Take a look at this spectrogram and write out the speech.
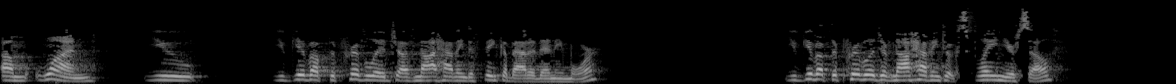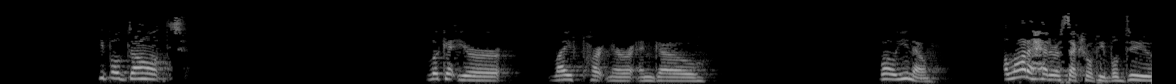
Um, one, you you give up the privilege of not having to think about it anymore. You give up the privilege of not having to explain yourself. People don't look at your life partner and go, well, you know, a lot of heterosexual people do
